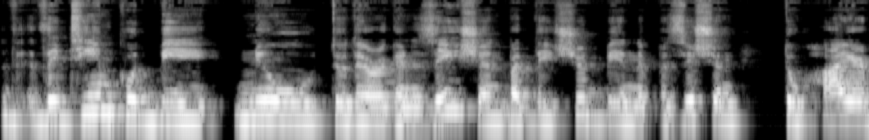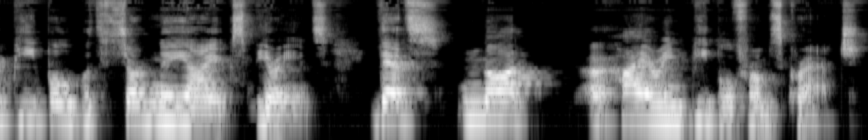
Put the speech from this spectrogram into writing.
the team could be new to the organization, but they should be in a position to hire people with certain AI experience. That's not uh, hiring people from scratch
